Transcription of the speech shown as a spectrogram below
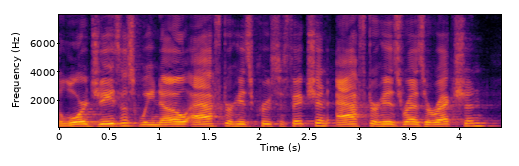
The Lord Jesus, we know after his crucifixion, after his resurrection,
